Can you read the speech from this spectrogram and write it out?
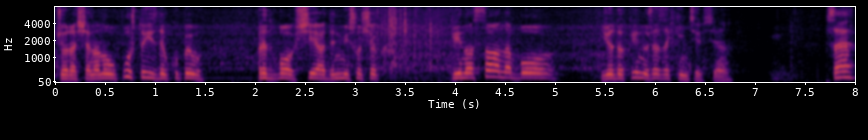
Вчора ще на нову пошту їздив, купив, придбав ще один мішочок кліносана, бо йодоклін вже закінчився. Все?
